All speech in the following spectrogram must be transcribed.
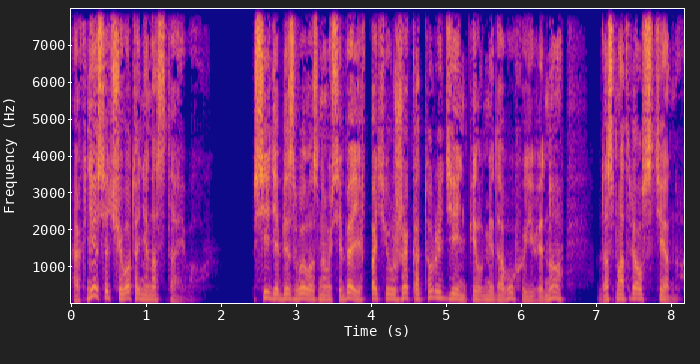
а князь от чего-то не настаивал. Сидя безвылазно у себя, Евпатий уже который день пил медовуху и вино, досмотрел в стену.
